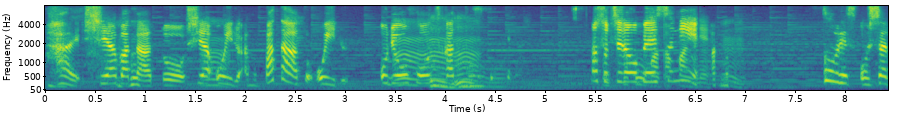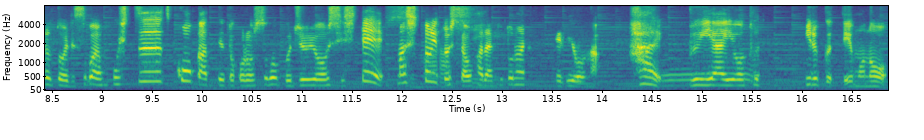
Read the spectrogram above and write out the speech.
はい、シアバターとシアオイル、あのバターとオイルを両方使ってうんます、うんまあ、そちらをベースに、ね。あのそうです。おっしゃる通りです。ごい保湿効果っていうところをすごく重要視して、まあ、しっとりとしたお肌に整えているような、はい、VI 用トミルクっていうものを、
